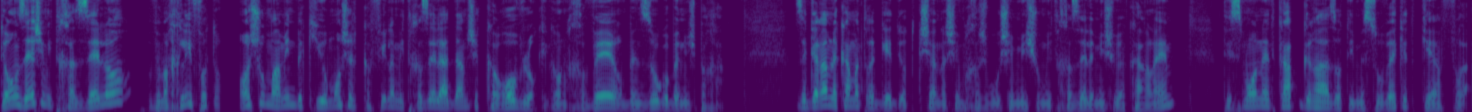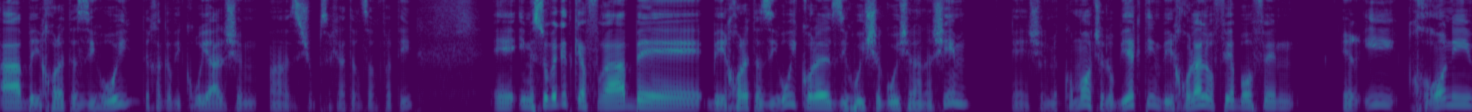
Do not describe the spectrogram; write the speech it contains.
תאום זהה שמתחזה לו ומחליף אותו, או שהוא מאמין בקיומו של כפיל המתחזה לאדם שקרוב לו, כגון חבר, בן זוג או בן משפחה. זה גרם לכמה טרגדיות כשאנשים חשבו שמישהו מתחזה למישהו יקר להם. תסמונת קפגרה הזאת היא מסווגת כהפרעה ביכולת הזיהוי, דרך אגב היא קרויה על שם איזשהו פסיכיאטר צרפתי. אה, היא מסווגת כהפרעה ב... ביכולת הזיהוי, כוללת זיהוי שגוי של אנשים, אה, של מקומות, של אובייקטים, והיא יכולה להופיע באופן ארעי, כרוני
